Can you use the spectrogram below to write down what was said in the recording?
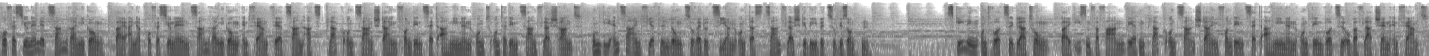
Professionelle Zahnreinigung. Bei einer professionellen Zahnreinigung entfernt der Zahnarzt Plaque und Zahnstein von den ZA-Ninen und unter dem Zahnfleischrand, um die Enza-Einviertelndung zu reduzieren und das Zahnfleischgewebe zu gesunden. Scaling und Wurzelglattung. Bei diesem Verfahren werden Plaque und Zahnstein von den ZA-Ninen und den Wurzeloberflatschen entfernt,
